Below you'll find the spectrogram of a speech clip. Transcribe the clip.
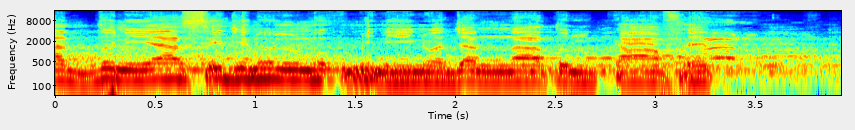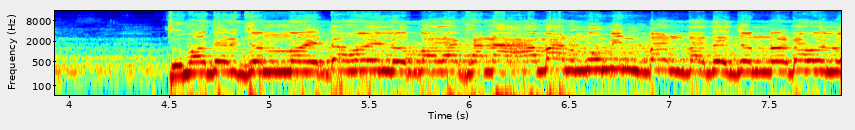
আর দুনিয়া সিজনুল জান্নাতুল কাফের। তোমাদের জন্য এটা হইল বালাখানা, আমার মুমিন বান্দাদের জন্য এটা হইল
